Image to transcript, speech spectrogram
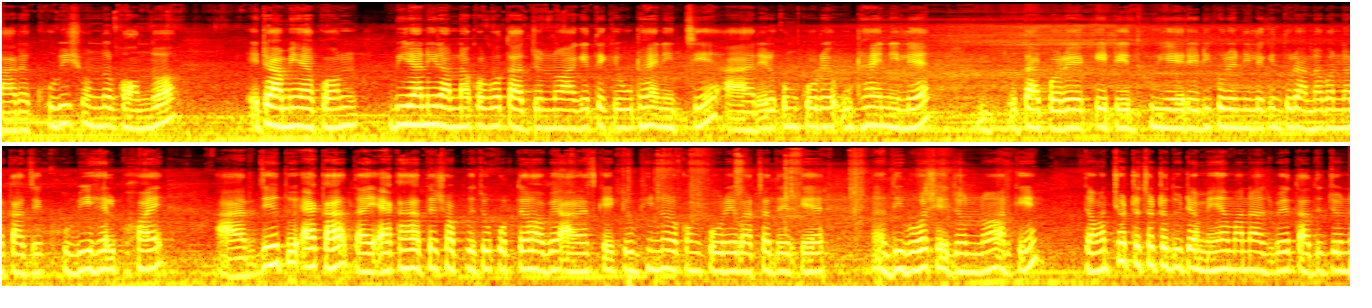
আর খুবই সুন্দর গন্ধ। এটা আমি এখন বিরিয়ানি রান্না করব, তার জন্য আগে থেকে উঠায় নিচ্ছি। আর এরকম করে উঠায় নিলে, তারপরে কেটে ধুয়ে রেডি করে নিলে কিন্তু রান্নাবান্নার কাজে খুবই হেল্প হয়। আর যেহেতু একা, তাই একা হাতে সব কিছু করতে হবে। আর আজকে একটু ভিন্ন রকম করে বাচ্চাদেরকে দিব সেই জন্য আর কি। তো আমার ছোট্ট ছোট্ট দুইটা মেহমান আসবে, তাদের জন্য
